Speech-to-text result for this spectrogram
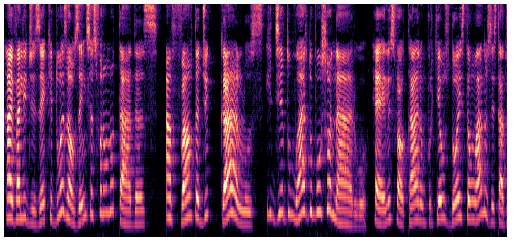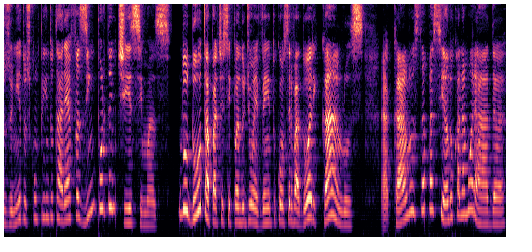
Ai, vale dizer que duas ausências foram notadas. A falta de Carlos e de Eduardo Bolsonaro. É, eles faltaram porque os dois estão lá nos Estados Unidos cumprindo tarefas importantíssimas. Dudu está participando de um evento conservador e Carlos. A Carlos está passeando com a namorada.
